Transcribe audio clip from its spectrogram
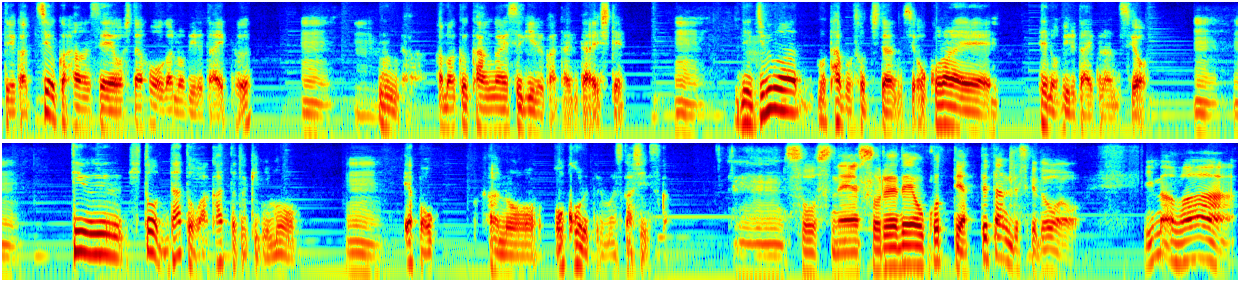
ていうか強く反省をした方が伸びるタイプ、うん。うんうん、甘く考えすぎる方に対してうん。で自分はもう多分そっちなんですよ怒られて伸びるタイプなんですようん。うん。っていう人だと分かった時にもうん。やっぱおあの怒るって難しいですか？うーん、そうですね。それで怒ってやってたんですけど、今は、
